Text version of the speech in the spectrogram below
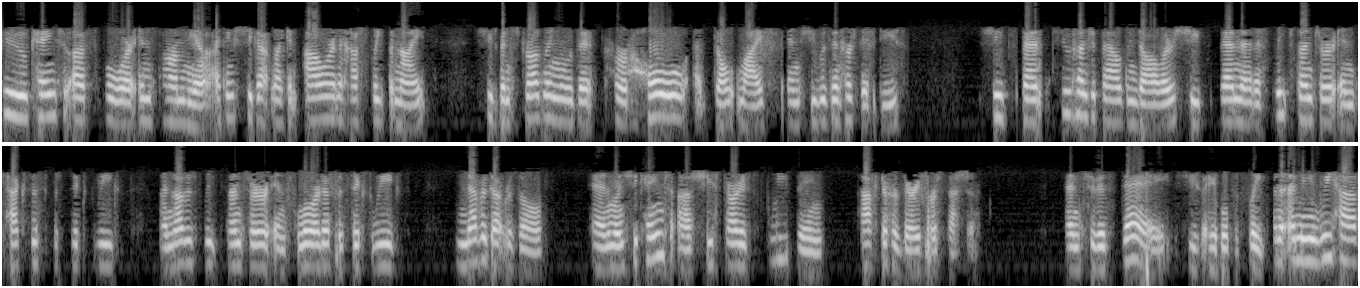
who came to us for insomnia. I think she got like an hour and a half sleep a night She'd been struggling with it her whole adult life, and she was in her 50s. She'd spent $200,000. She'd been at a sleep center in Texas for six weeks, another sleep center in Florida for six weeks, never got results. And when she came to us, she started sleeping after her very first session. And to this day, she's able to sleep. And I mean, we have,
